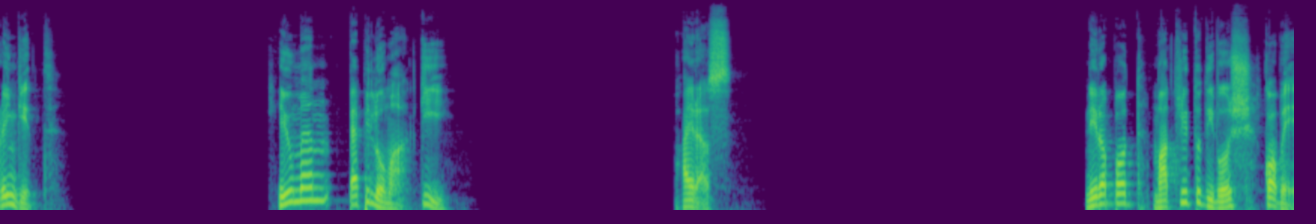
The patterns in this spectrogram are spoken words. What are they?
রিঙ্গিত। হিউম্যান প্যাপিলোমা কি? ভাইরাস নিরাপদ মাতৃত্ব দিবস কবে?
